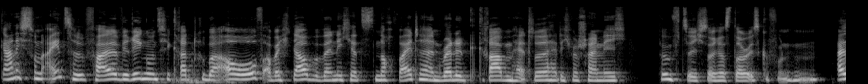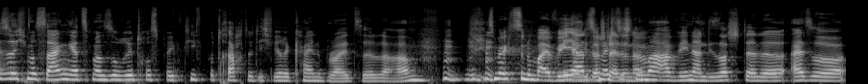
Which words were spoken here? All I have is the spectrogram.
gar nicht so ein Einzelfall. Wir regen uns hier gerade drüber auf, aber ich glaube, wenn ich jetzt noch weiter in Reddit gegraben hätte, hätte ich wahrscheinlich 50 solcher Stories gefunden. Also ich muss sagen, jetzt mal so retrospektiv betrachtet, ich wäre keine Bridezilla. Das möchtest du nur mal erwähnen ja, an dieser das Stelle, möchte ich ne? nur mal erwähnen an dieser Stelle. Also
